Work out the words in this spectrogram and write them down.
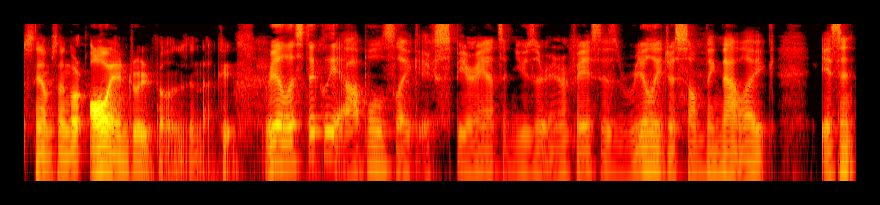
Samsung or all Android phones in that case. realistically apple's like experience and user interface is really just something that like isn't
